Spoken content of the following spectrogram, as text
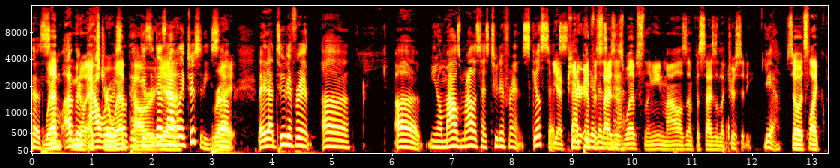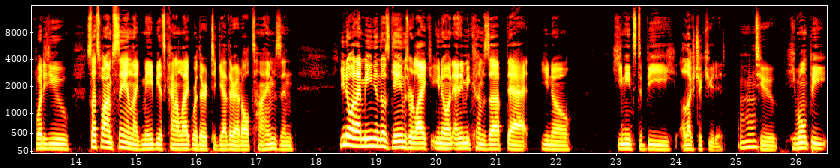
some Web- you other know, power extra or web something because he doesn't have yeah. electricity. So right. they got two different uh uh you know Miles Morales has two different skill sets. Yeah, that Peter, emphasizes web slinging, Miles emphasizes electricity. Yeah, So it's like, what do you? So that's why I'm saying, like, maybe it's kind of like where they're together at all times, and you know what I mean? In those games where, like, you know, an enemy comes up that you know he needs to be electrocuted hmm to he won't be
